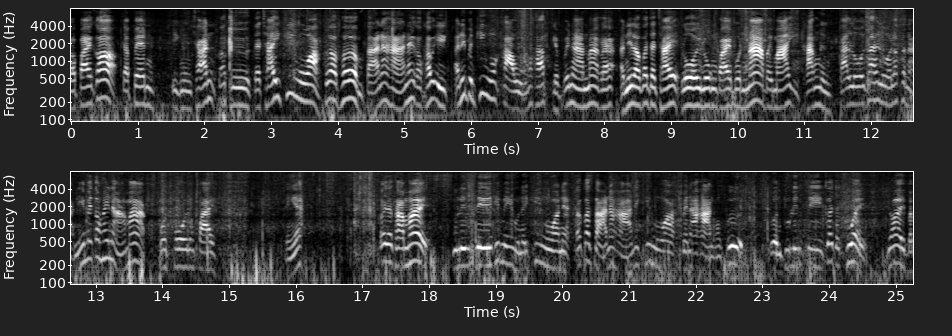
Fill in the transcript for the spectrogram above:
ต่อไปก็จะเป็น อีกหนึ่งชั้นก็คือจะใช้ขี้งัวเพื่อเพิ่มสารอาหารให้กับเขาอีก อันนี้เป็นขี้งัวเก่านะครับ เก็บไว้นานมากแล้ว อันนี้เราก็จะใช้โรยลงไปบนหน้าใบไม้อีกครั้งหนึ่งการโรยก็ให้โรยลักษณะนี้ไม่ต้องให้หนามากโปรยลงไป อย่างเงี้ยก็จะทำให้จุลินทรีย์ที่มีอยู่ในขี้งัวเนี่ยแล้วก็สารอาหารในขี้งัวเป็นอาหารของพืช ส่วนจุลินทรีย์ก็จะช่วยย่อยใบ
